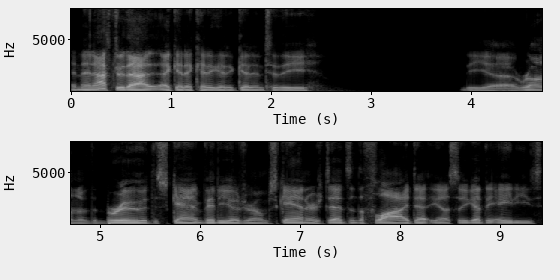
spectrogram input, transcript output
and then after that, I get to get to get into the the uh, run of the Brood, the scan Videodrome, Scanners, Deads and the Fly. De- you know, so you got the '80s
